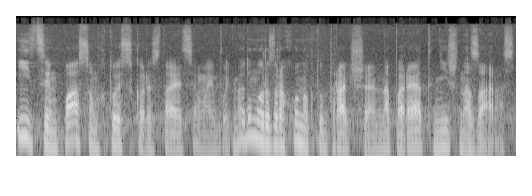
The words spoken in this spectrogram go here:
І цим пасом хтось скористається в майбутньому. Я думаю, розрахунок тут радше наперед, ніж на зараз.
